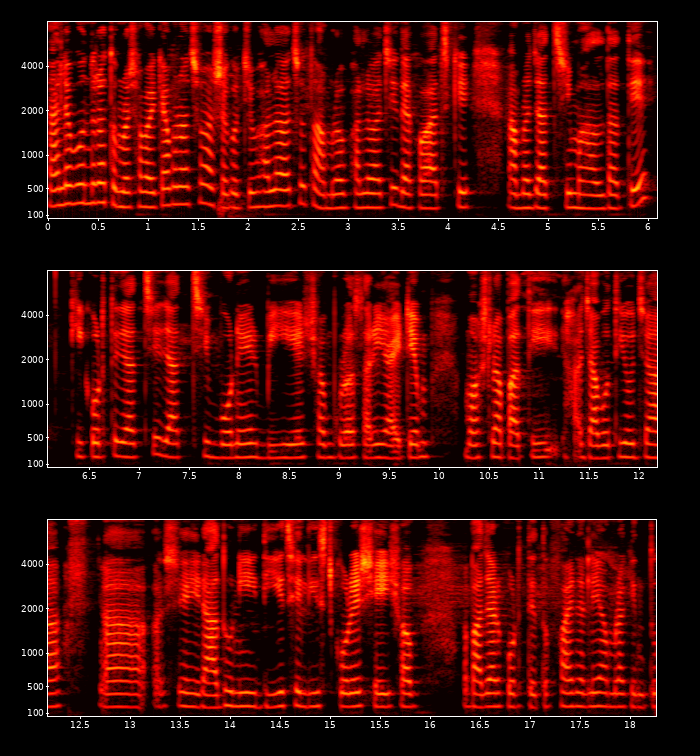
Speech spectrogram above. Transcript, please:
হ্যালো বন্ধুরা, তোমরা সবাই কেমন আছো? আশা করছি ভালো আছো। তো আমরাও ভালো আছি। দেখো, আজকে আমরা যাচ্ছি মালদাতে। কি করতে যাচ্ছি? যাচ্ছি বোনের বিয়ের সব গ্রসারি আইটেম মশলাপাতি যাবতীয় যা সেই রাঁধুনি দিয়েছে লিস্ট করে, সেই সব বাজার করতে। তো ফাইনালি আমরা কিন্তু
